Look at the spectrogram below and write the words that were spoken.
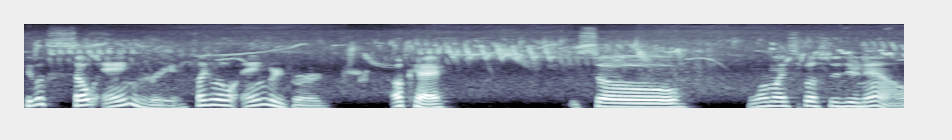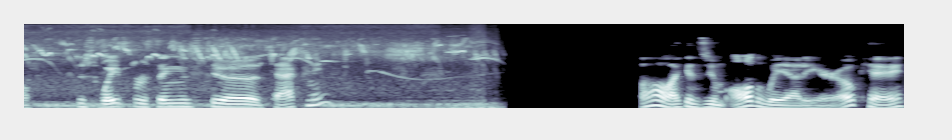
He looks so angry. It's like a little angry bird. Okay. So, what am I supposed to do now? Just wait for things to attack me? Oh, I can zoom all the way out of here. Okay.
